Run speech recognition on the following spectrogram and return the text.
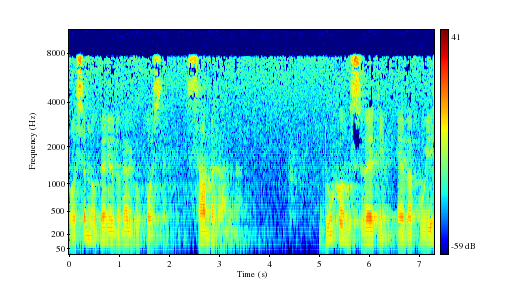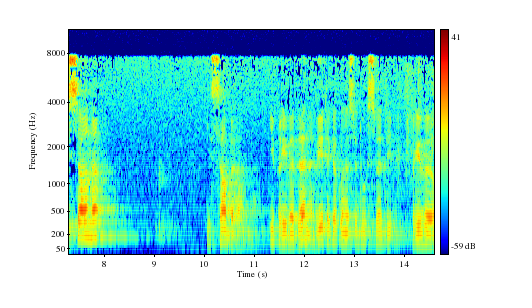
posebno u periodu velikog posta, sabrana, duhom svetim evakuisana i sabrana i privedena. Vidite kako nas je Duh Sveti priveo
